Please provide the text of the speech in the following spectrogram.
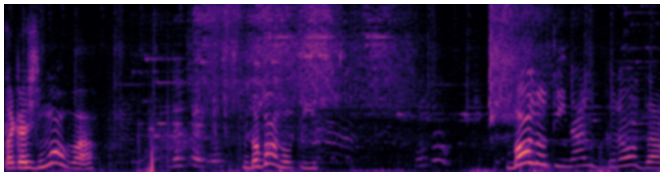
Taka zimowa. Dlaczego? Do Banuti. Banuti, nagroda.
